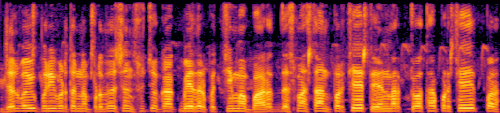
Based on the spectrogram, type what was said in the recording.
જલવાયુ પરિવર્તનના પ્રદર્શન સૂચકાંક બે હજાર પચીસમાં ભારત દસમા સ્થાન પર છે, ડેનમાર્ક ચોથા પર છે, પણ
